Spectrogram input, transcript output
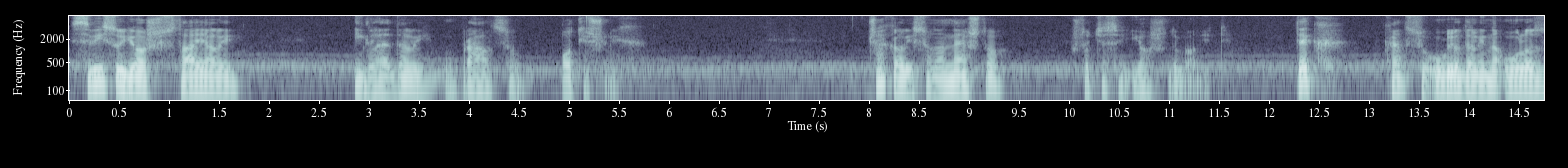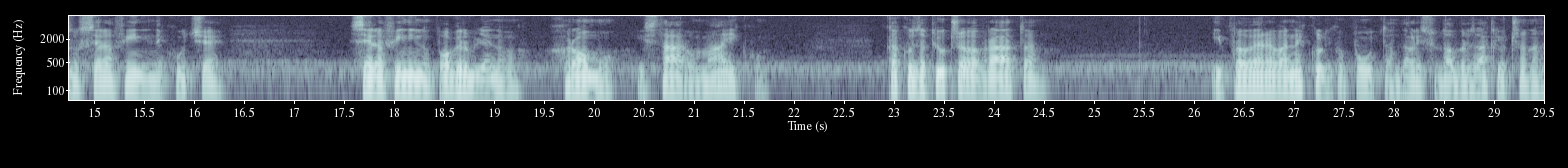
Svi su još stajali i gledali u pravcu otišlih. Čekali su na nešto što će se još dogoditi. Tek kad su ugledali na ulazu Serafinine kuće Serafininu pogrbljenu, hromu i staru majku, kako zaključava vrata i proverava nekoliko puta da li su dobro zaključana,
